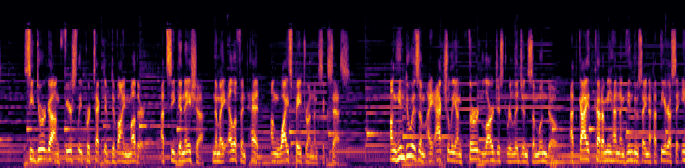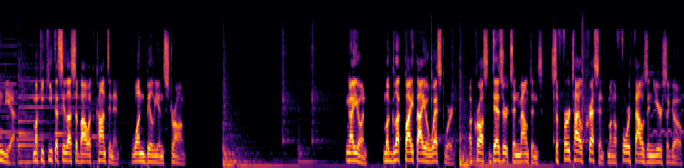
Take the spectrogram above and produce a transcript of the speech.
Si Durga ang fiercely protective divine mother, at si Ganesha na may elephant head ang wise patron ng success. Ang Hinduism ay actually ang third largest religion sa mundo, at kahit karamihan ng Hindus ay nakatira sa India, makikita sila sa bawat continent, 1 billion strong. Ngayon, maglakbay tayo westward, across deserts and mountains, sa Fertile Crescent mga 4,000 years ago.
